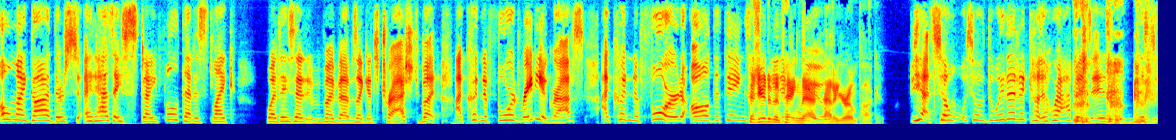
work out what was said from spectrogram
oh my God, there's, it has a stifle that is like, what they said my vet was like it's trashed but i couldn't afford radiographs i couldn't afford all the things because you'd have been paying that out of your own pocket yeah so so the way that it happens is this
